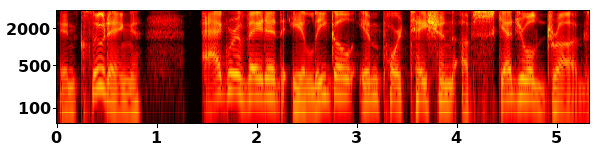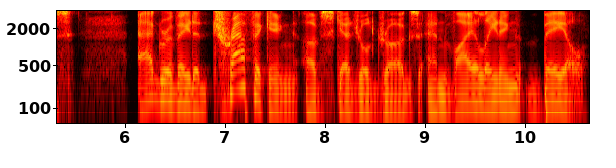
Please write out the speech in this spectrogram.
including aggravated illegal importation of scheduled drugs, aggravated trafficking of scheduled drugs, and violating bail.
